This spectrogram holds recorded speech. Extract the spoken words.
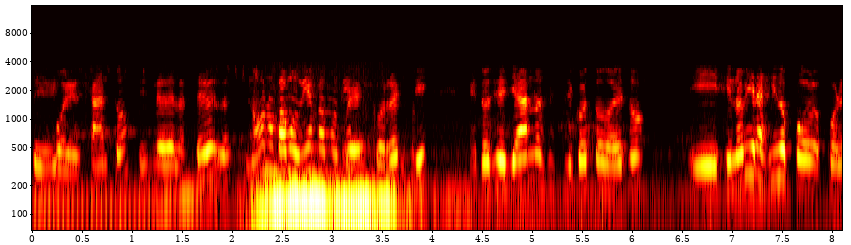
Sí. por el santo. Sí, me adelanté, ¿verdad? No, no, vamos bien, vamos bien. Correcto. Entonces ya nos explicó todo eso. Y si no hubiera sido por, por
